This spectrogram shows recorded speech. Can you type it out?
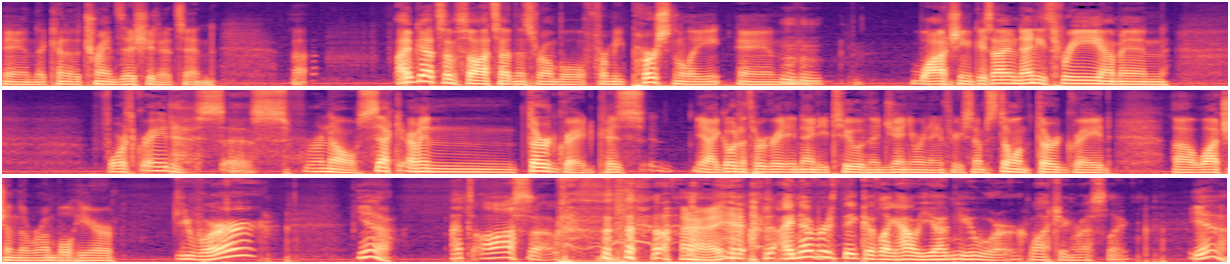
and the kind of the transition it's in. Uh, I've got some thoughts on this Rumble for me personally and Mm-hmm. watching it because I'm 93. I'm in fourth grade or no second. I'm in third grade because yeah, I go into third grade in 92 and then January 93. So I'm still in third grade uh, watching the Rumble here. you were? Yeah. That's awesome. All right. I never think of like how young you were watching wrestling. Yeah,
